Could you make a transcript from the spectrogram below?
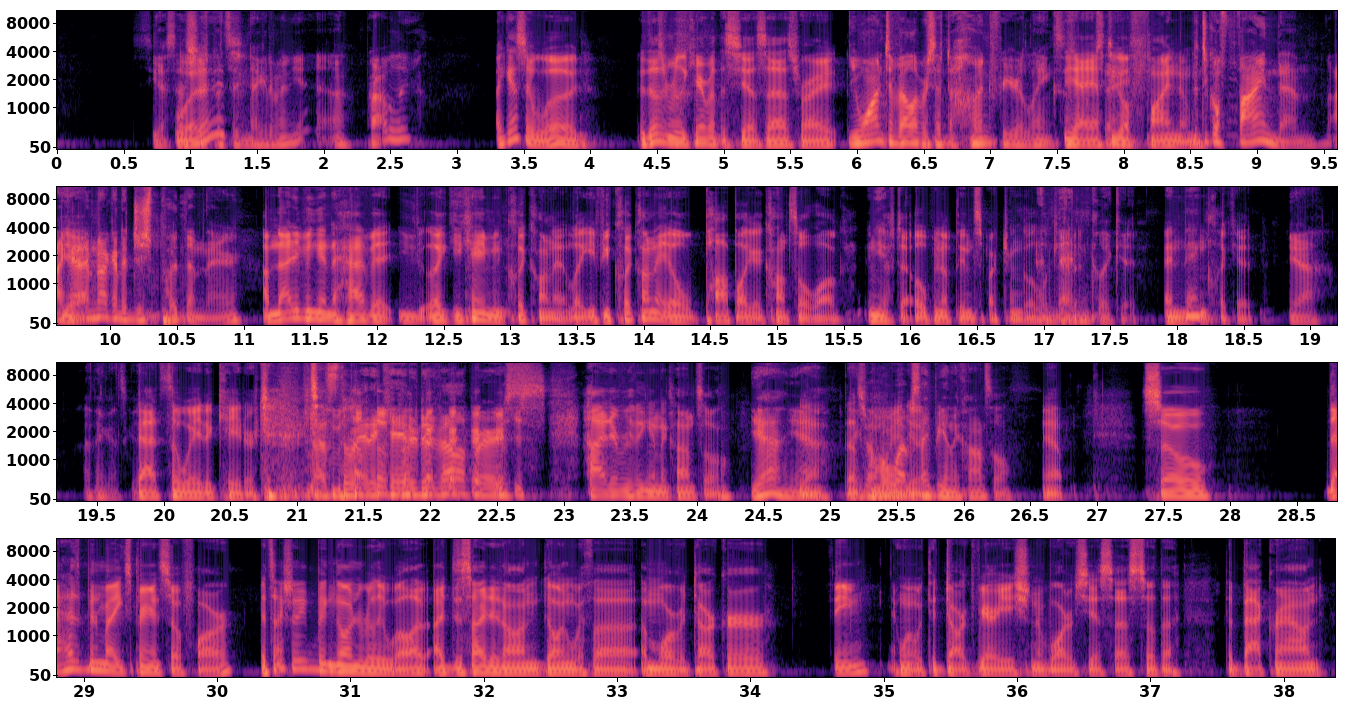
CSS Would just puts a negative in. Yeah, probably. I guess it would. It doesn't really care about the CSS, right? You want developers to have to hunt for your links. Yeah, you have to go saying. find You them. have to go find them. I, Yeah. I'm not going to just put them there. I'm not even gonna have it. Like you can't even click on it. Like if you click on it, it'll pop like a console log, and you have to open up the inspector and go And look at then it, click it. and then click it. Yeah, I think that's good. That's the way to cater to. That's the way to cater to developers. Just hide everything in the console. yeah, yeah. Yeah, that's the whole to website it. be in the console. Yeah. So that has been my experience so far. It's actually been going really well. I, I decided on going with a, a more of a darker theme. I went with the dark variation of Water CSS. So the the background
